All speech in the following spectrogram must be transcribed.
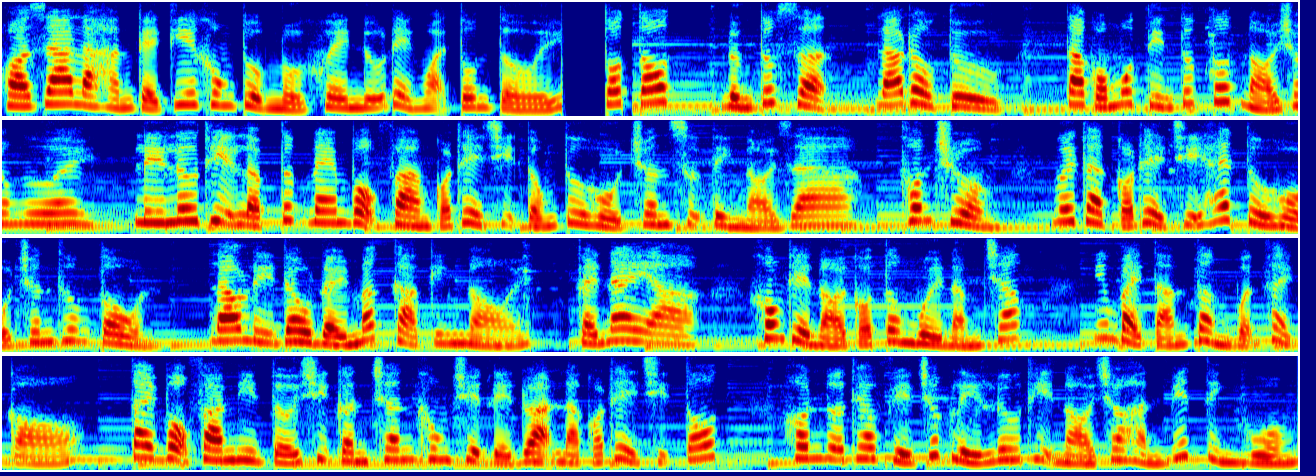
hóa ra là hắn cái kia không tưởng nổi khuê nữ để ngoại tôn tới. Tốt tốt, đừng tức giận, lão đầu tử, ta có một tin tức tốt nói cho ngươi. Lý Lưu Thị lập tức đem bộ phàm có thể trị tống từ hổ chân sự tình nói ra. Thôn trưởng, ngươi thật có thể trị hết từ hổ chân thương tổn. Lão Lý đầu đầy mắc cả kinh nói, cái này à, không thể nói có tầng 10 nắm chắc, nhưng 7-8 tầng vẫn phải có. Tại bộ phàm nhìn tới chỉ cần chân không triệt để đoạn là có thể trị tốt. Hơn nữa theo phía trước Lý Lưu Thị nói cho hắn biết tình huống,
